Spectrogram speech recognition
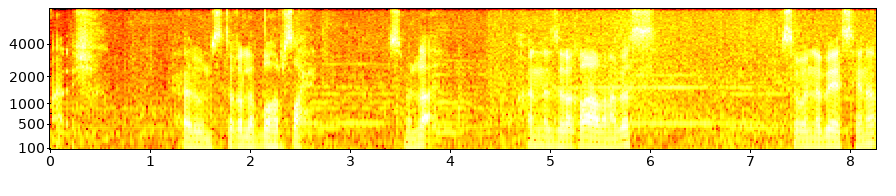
معلش حلو نستغل الظهر صح. بسم الله. خلنا ننزل أغراضنا بس. نسوي لنا بيس هنا.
